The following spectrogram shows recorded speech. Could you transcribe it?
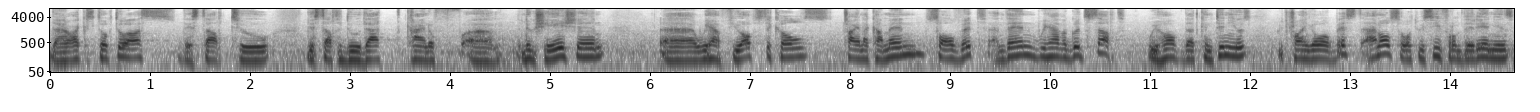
The Iraqis talk to us. They start to they start to do that kind of negotiation. Uh, we have few obstacles. China come in, solve it, and then we have a good start. We hope that continues. We're trying our best, and also what we see from the Iranians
